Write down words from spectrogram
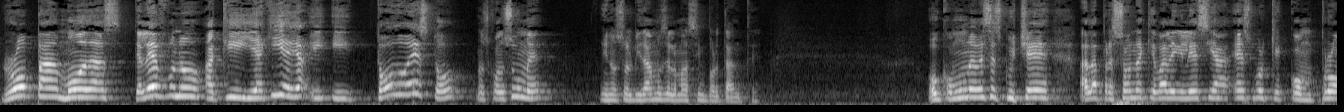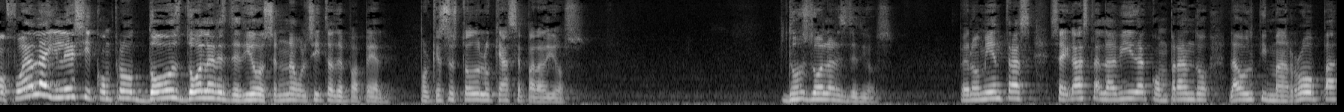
ropa, modas, teléfono, aquí y aquí y allá. Y, y todo esto nos consume y nos olvidamos de lo más importante. O como una vez escuché a la persona que va a la iglesia, es porque compró, fue a la iglesia y compró dos dólares de Dios en una bolsita de papel, porque eso es todo lo que hace para Dios. Dos dólares de Dios. Pero mientras se gasta la vida comprando la última ropa,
